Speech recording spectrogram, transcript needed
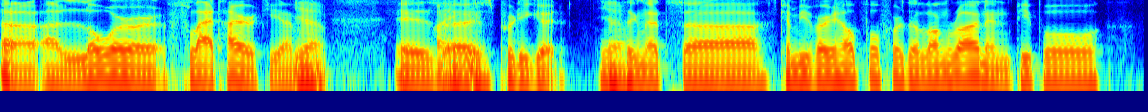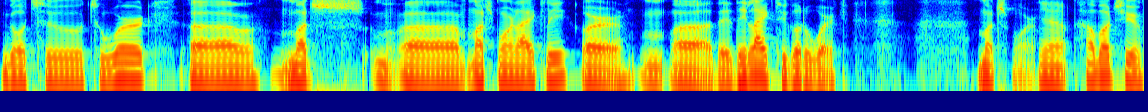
uh, a lower flat hierarchy, I mean, is I uh, is pretty good. Yeah. I think that's uh, can be very helpful for the long run, and people go to to work uh, much uh, much more likely, or uh, they they like to go to work much more. yeah. How about you?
